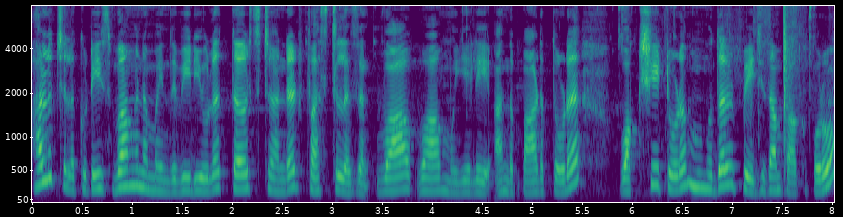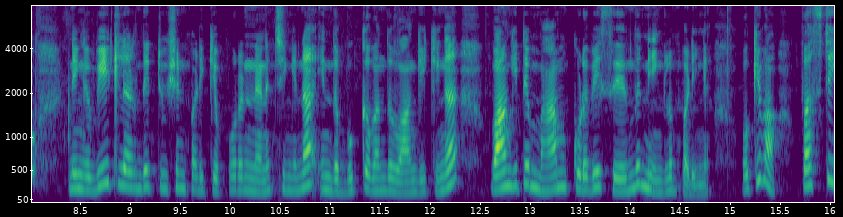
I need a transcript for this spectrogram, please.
ஹலோ சில குட்டீஸ் வாங்க நம்ம இந்த வீடியோவில் தேர்ட் ஸ்டாண்டர்ட் ஃபஸ்ட் லெசன் வா வா முயலே அந்த பாடத்தோட ஒர்க் ஷீட்டோட முதல் பேஜ் தான் பார்க்க போகிறோம் நீங்கள் வீட்டில் இருந்தே டியூஷன் படிக்க போகிறேன்னு நினச்சிங்கன்னா இந்த புக்கை வந்து வாங்கிக்கோங்க. வாங்கிட்டு மேம் கூடவே சேர்ந்து நீங்களும் படிங்க. ஓகேவா ஃபஸ்ட்டு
